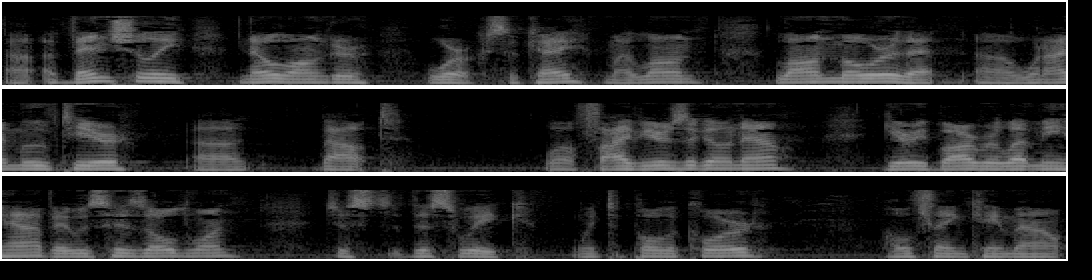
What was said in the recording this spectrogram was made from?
uh, eventually no longer works. Okay, my lawn lawnmower that uh, when I moved here uh, about well five years ago now, Gary Barber let me have. It was his old one. Just this week, went to pull the cord, the whole thing came out.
